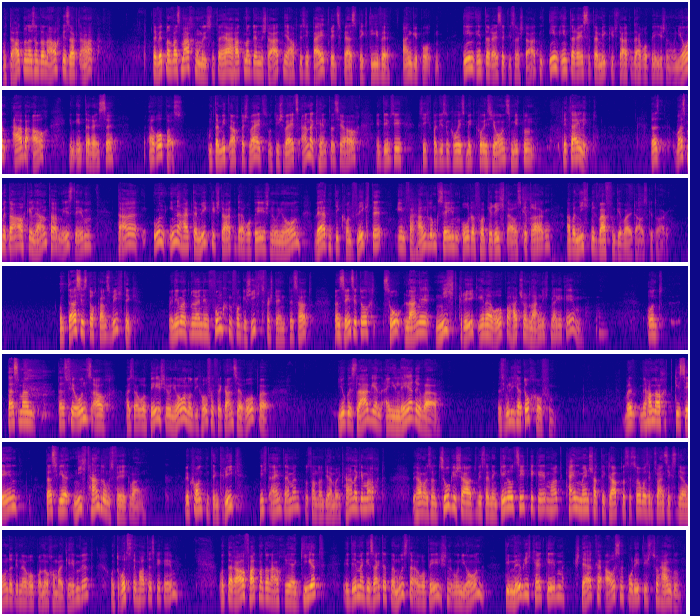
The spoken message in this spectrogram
Und da hat man also dann auch gesagt, ah, da wird man was machen müssen. Daher hat man den Staaten ja auch diese Beitrittsperspektive angeboten. Im Interesse dieser Staaten, im Interesse der Mitgliedstaaten der Europäischen Union, aber auch im Interesse Europas und damit auch der Schweiz. Und die Schweiz anerkennt das ja auch, indem sie sich bei diesen mit Kohäsionsmitteln beteiligt. Das, was wir da auch gelernt haben, ist eben, da innerhalb der Mitgliedstaaten der Europäischen Union werden die Konflikte in Verhandlungssälen oder vor Gericht ausgetragen, aber nicht mit Waffengewalt ausgetragen. Und das ist doch ganz wichtig. Wenn jemand nur einen Funken von Geschichtsverständnis hat, dann sehen Sie doch, so lange Nicht-Krieg in Europa hat schon lange nicht mehr gegeben. Und dass man, dass für uns auch als Europäische Union und ich hoffe für ganz Europa Jugoslawien eine Lehre war, das will ich ja doch hoffen. Weil wir haben auch gesehen, dass wir nicht handlungsfähig waren. Wir konnten den Krieg nicht eindämmen, das haben dann die Amerikaner gemacht. Wir haben also zugeschaut, wie es einen Genozid gegeben hat. Kein Mensch hat geglaubt, dass es sowas im 20. Jahrhundert in Europa noch einmal geben wird. Und trotzdem hat es gegeben. Und darauf hat man dann auch reagiert, indem man gesagt hat, man muss der Europäischen Union die Möglichkeit geben, stärker außenpolitisch zu handeln.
